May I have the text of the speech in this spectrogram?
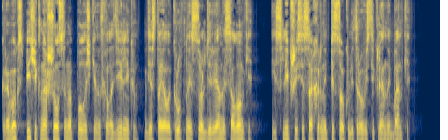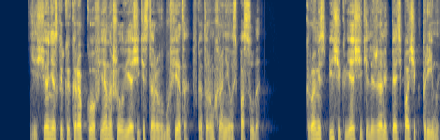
Коробок спичек нашелся на полочке над холодильником, где стояла крупная соль деревянной солонки и слипшийся сахарный песок в литровой стеклянной банке. Еще несколько коробков я нашел в ящике старого буфета, в котором хранилась посуда. Кроме спичек в ящике лежали пять пачек примы.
